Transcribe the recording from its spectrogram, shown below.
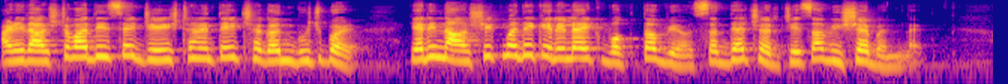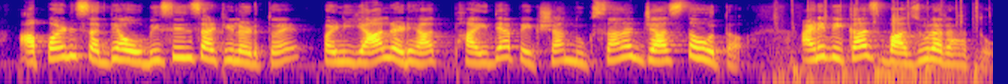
आणि राष्ट्रवादीचे ज्येष्ठ नेते छगन भुजबळ यांनी नाशिकमध्ये केलेलं एक वक्तव्य सध्या चर्चेचा विषय बनलाय. आपण सध्या ओबीसींसाठी लढतोय पण या लढ्यात फायद्यापेक्षा नुकसानच जास्त होतं आणि विकास बाजूला राहतो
